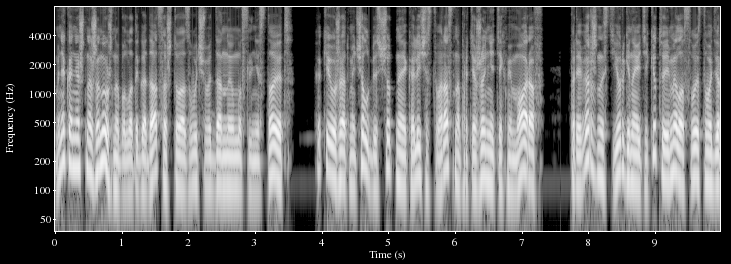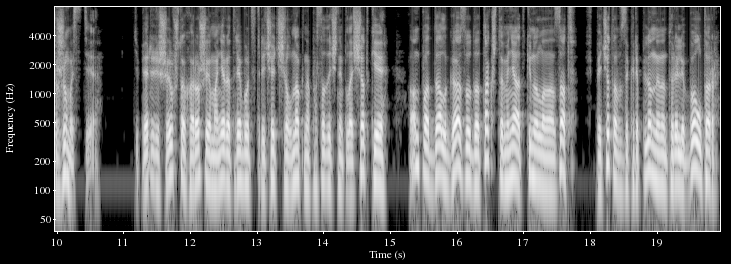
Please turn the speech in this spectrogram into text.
Мне, конечно же, нужно было догадаться, что озвучивать данную мысль не стоит. Как я уже отмечал бесчетное количество раз на протяжении этих мемуаров, приверженность Юргена этикету имела свойство одержимости. Теперь, решив, что хорошие манеры требуют встречать челнок на посадочной площадке, он поддал газу да так, что меня откинуло назад, впечатав закрепленный на турели болтер,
